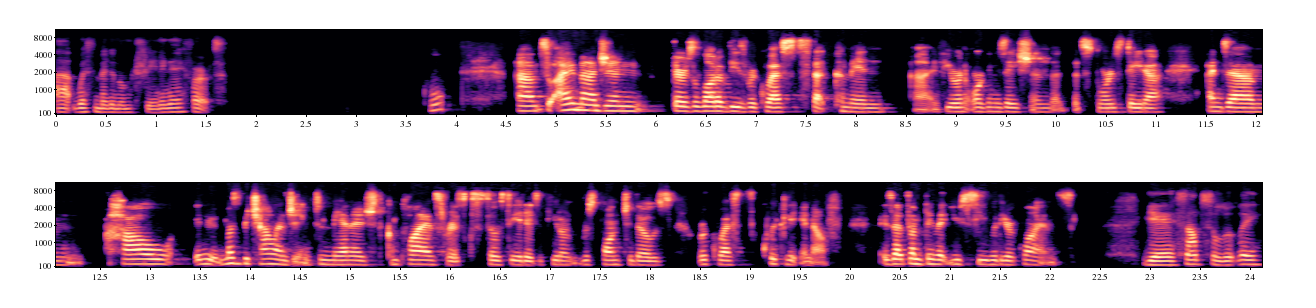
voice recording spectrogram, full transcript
uh, with minimum training effort. Cool. Um, so I imagine there's a lot of these requests that come in uh, if you're an organization that, that stores data and um, how it must be challenging to manage the compliance risks associated if you don't respond to those requests quickly enough. Is that something that you see with your clients? Yes, absolutely.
